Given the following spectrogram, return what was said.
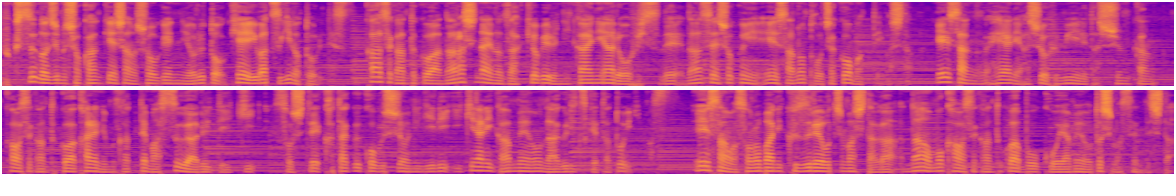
複数の事務所関係者の証言によると経緯は次の通りです。川瀬監督は奈良市内の雑居ビル2階にあるオフィスで男性職員 A さんの到着を待っていました。A さんが部屋に足を踏み入れた瞬間川瀬監督は彼に向かってまっすぐ歩いていきそして固く拳を握りいきなり顔面を殴りつけたといいます。A さんはその場に崩れ落ちましたが、なおも川瀬監督は暴行をやめようとしませんでした。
